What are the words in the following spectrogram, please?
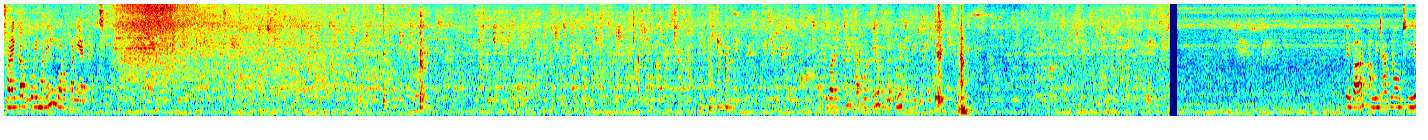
ছয় কাপ পরিমাণে গরম পানি অ্যাড করছি এবার একটি ঢাকনা দিয়ে ভালো করে ঢেকে দেব এবার আমি ঢাকনা উঠিয়ে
